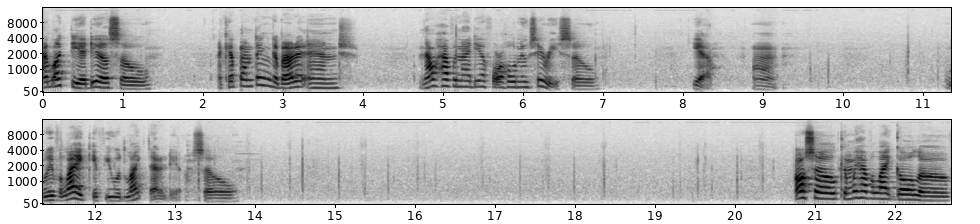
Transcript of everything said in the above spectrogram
I liked the idea, so I kept on thinking about it, and now I have an idea for a whole new series, so yeah. Um, leave a like if you would like that idea. So, also, can we have a like goal of,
